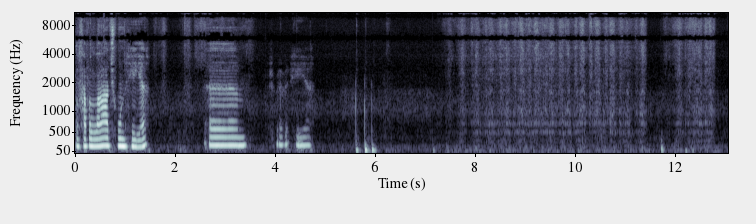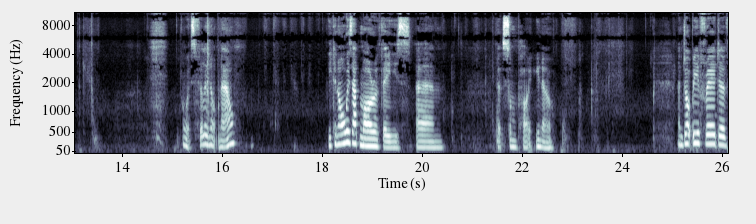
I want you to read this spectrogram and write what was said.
We'll have a large one here. Um, should we have it here? Oh, it's filling up now. You can always add more of these um, at some point, you know. And don't be afraid of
